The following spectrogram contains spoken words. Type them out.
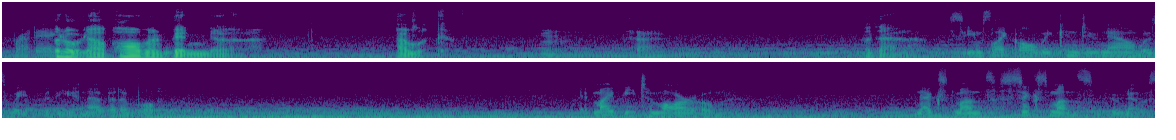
spreading. สรุปแล้วพ่อมันเป็นเอ่อป ลาหมึก อืม ใช่ เข้าใจแล้ว Seems like all we can do now is wait for the inevitable. It might be tomorrow. Next month, six months, who knows?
